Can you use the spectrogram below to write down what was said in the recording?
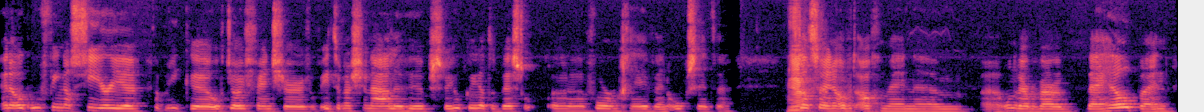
En ook hoe financier je fabrieken of joint ventures of internationale hubs? Hoe kun je dat het beste vormgeven en opzetten? Dus dat zijn over het algemeen um, onderwerpen waar we bij helpen. En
